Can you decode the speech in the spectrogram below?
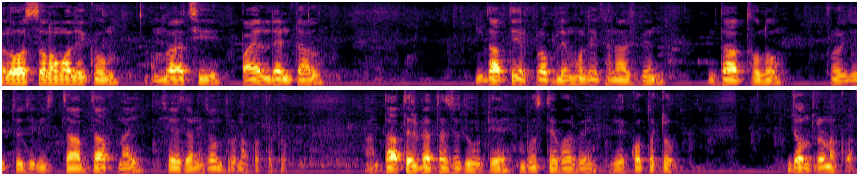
হ্যালো, আসসালামু আলাইকুম। আমরা আছি পায়েল ডেন্টাল। দাঁতের প্রবলেম হলে এখানে আসবেন। দাঁত হলো প্রয়োজিত জিনিস, যার দাঁত নাই, সে জানে যন্ত্রণা কতটুক। আর দাঁতের ব্যথা যদি উঠে, বুঝতে পারবেন যে কতটুক যন্ত্রণাকর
